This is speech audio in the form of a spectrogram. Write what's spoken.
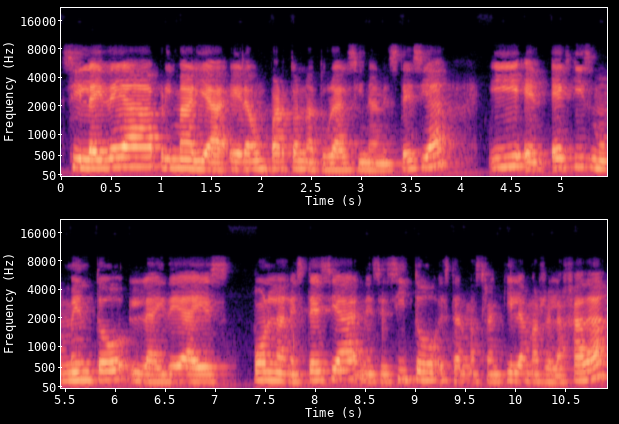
si la idea primaria era un parto natural sin anestesia y en X momento la idea es pon la anestesia, necesito estar más tranquila, más relajada,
